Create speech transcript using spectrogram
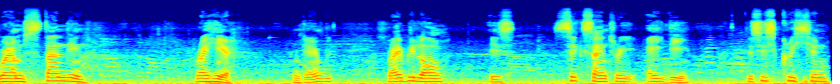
Where I'm standing right here, okay, right below is 6th century AD. This is Christian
